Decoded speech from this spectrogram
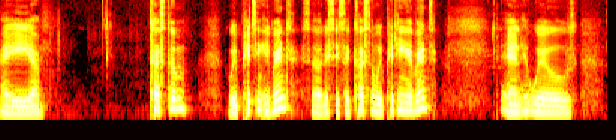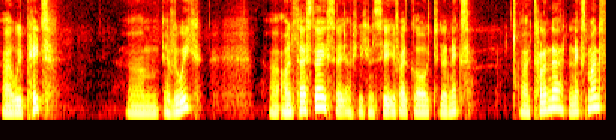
a uh, custom repeating event. So this is a custom repeating event and it will uh, repeat um, every week uh, on Thursday. So if you can see if I go to the next uh, calendar, next month.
